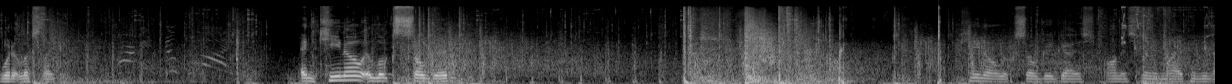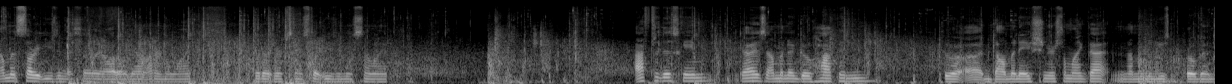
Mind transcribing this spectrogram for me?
what it looks like. And Kino, it looks so good. Kino looks so good, guys. Honestly, in my opinion. I'm gonna start using that semi-auto now. I don't know why. Whatever, so I'm gonna start using this semi. After this game, guys, I'm gonna go hop in to a, a domination or something like that, and I'm gonna use the pro gun.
